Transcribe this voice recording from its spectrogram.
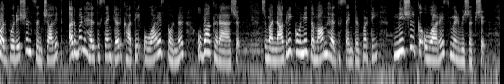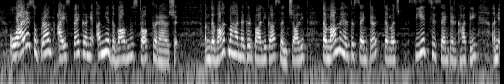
કોર્પોરેશન સંચાલિત અર્બન હેલ્થ સેન્ટર ખાતે ઓઆરએસ કોર્નર ઊભા કરાયા છે, જેમાં નાગરિકોને તમામ હેલ્થ સેન્ટર પરથી નિઃશુલ્ક ઓઆરએસ મેળવી શકશે. ઓઆરએસ ઉપરાંત આઈસ પેક અને અન્ય દવાઓનો સ્ટોક કરાયો છે. અમદાવાદ મહાનગરપાલિકા સંચાલિત તમામ હેલ્થ સેન્ટર તેમજ સીએચસી સેન્ટર ખાતે અને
